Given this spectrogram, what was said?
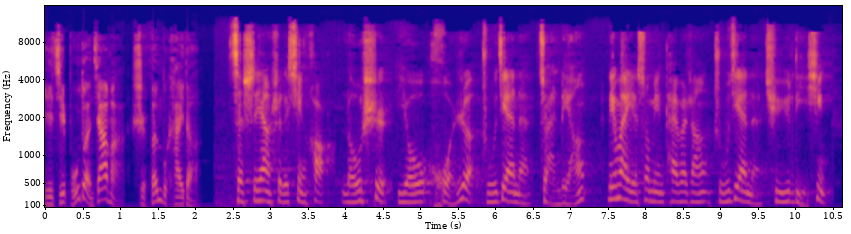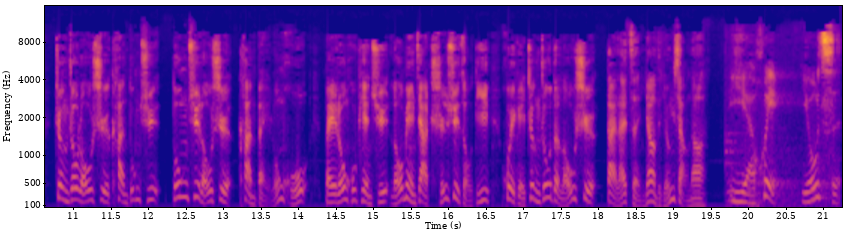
以及不断加码是分不开的。这实际上是个信号，楼市由火热逐渐的转凉。另外也说明开发商逐渐的趋于理性。郑州楼市看东区，东区楼市看北龙湖。北龙湖片区楼面价持续走低，会给郑州的楼市带来怎样的影响呢？也会。由此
